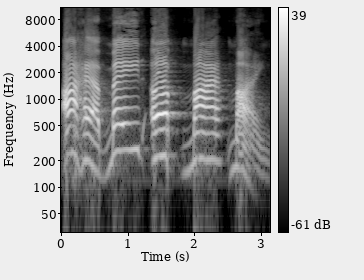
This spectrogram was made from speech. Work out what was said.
I have made up my mind.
